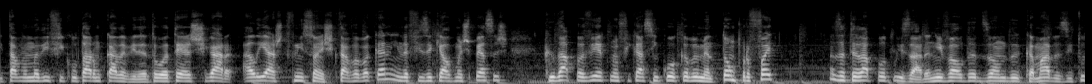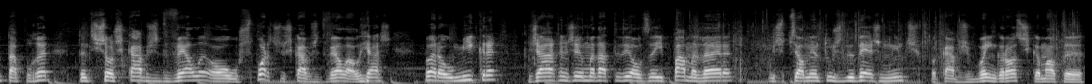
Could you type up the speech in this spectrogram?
e estava-me a dificultar um bocado a vida. Então até chegar ali às definições que estava bacana, ainda fiz aqui algumas peças que dá para ver que não fica assim com o acabamento tão perfeito, mas até dá para utilizar. A nível de adesão de camadas e tudo está a porrer. Portanto, isto são os cabos de vela, ou os suportes dos cabos de vela, aliás, para o Micra. Já arranjei uma data deles aí para a madeira, especialmente os de 10mm, para cabos bem grossos, que a malta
